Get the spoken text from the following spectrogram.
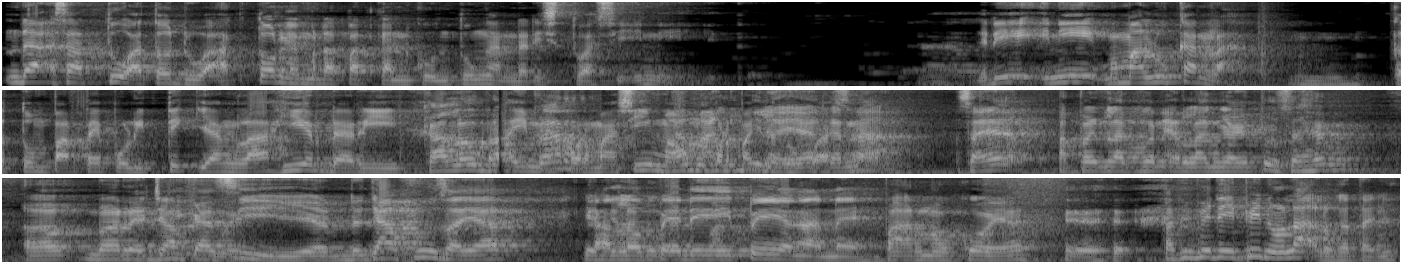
tidak satu atau dua aktor yang mendapatkan keuntungan dari situasi ini gitu. Jadi ini memalukan lah. Hmm. ketum partai politik yang lahir dari kalau rahim informasi mau memperpanjang ya, karena saya apa yang dilakukan Erlangga itu saya uh, mereplikasi ya, dejavu saya. Kalau PDIP Pak, yang aneh. Pak Armoko ya. Tapi PDIP nolak loh katanya.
